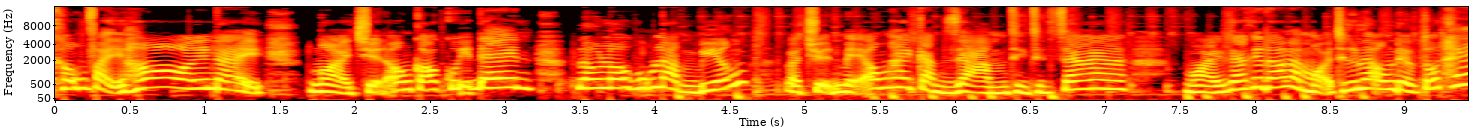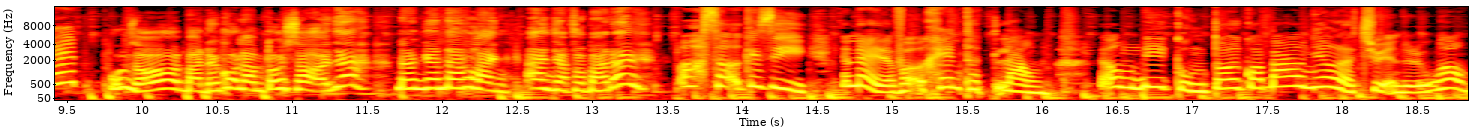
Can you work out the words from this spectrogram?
Không phải ho đây này. Ngoài chuyện ông có quỹ đen Lâu lâu cũng làm biếng. Và chuyện mẹ ông hay cảm giảm Thì thực ra Ngoài ra cái đó là mọi thứ là ông đều tốt hết. Ôi rồi bà đừng có làm tôi sợ nhá. Đang nhân đang lành Ai nhập vào bà đây Ơ sợ cái gì? Cái này là vợ khen thật lòng. Ông đi cùng tôi qua bao nhiêu là chuyện rồi đúng không?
